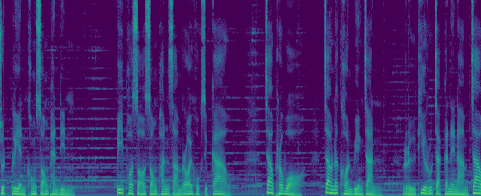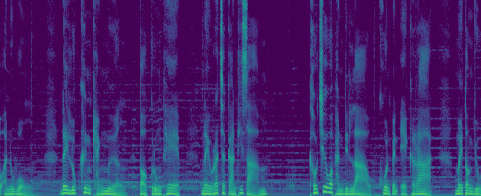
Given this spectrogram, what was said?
จุดเปลี่ยนของสองแผ่นดิน ปีพศ 2369 เจ้าพระวอเจ้านครเวียงจันทร์ หรือที่รู้จักกันในนามเจ้าอนุวงศ์ได้ลุกขึ้นแข็งเมืองต่อกรุงเทพ ในรัชกาลที่สามเขาเชื่อว่าแผ่นดินลาวควรเป็นเอกราช ไม่ต้องอยู่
